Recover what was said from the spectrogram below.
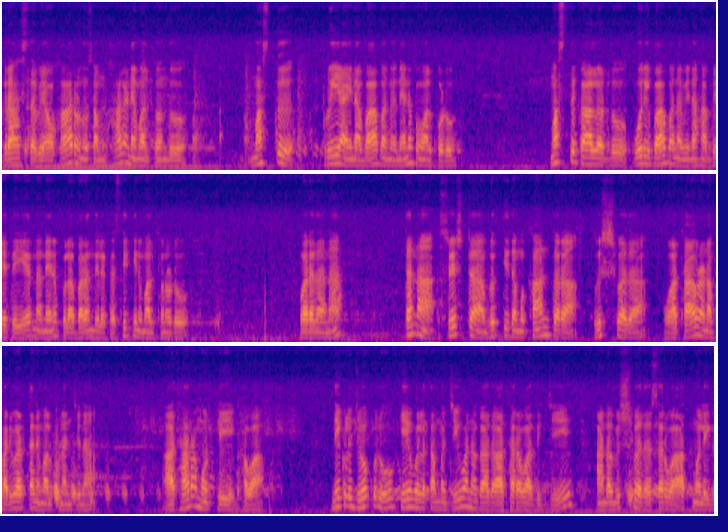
ಗೃಹಸ್ಥ ವ್ಯವಹಾರನು ಸಂಭಾಲನೆ ಮಲ್ತೊಂದು ಮಸ್ತ್ ಪ್ರಿಯ ಐನ ಬಾಬನು ನೆನಪು ಮಲ್ಪೊಡು. ಮಸ್ತ್ ಕಾಲರ್ದು ಊರಿ ಬಾಬನ ವಿನಃ ಬೇತೆ ಏರ್ನ ನೆನಪುಲ ಬರಂದಿಲಕ ಸ್ಥಿತಿನ ಮಲ್ತುನೊಡು. ವರದಾನ, ತನ್ನ ಶ್ರೇಷ್ಠ ವೃತ್ತಿದ ಮುಖಾಂತರ ವಿಶ್ವದ ವಾತಾವರಣ ಪರಿವರ್ತನೆ ಮಲ್ಪುನಂಚಿನ. ಆಧಾರಮೂರ್ತಿ ಭವ. ನಿಕುಲು ಜೋಕುಲು ಕೇವಲ ತಮ್ಮ ಜೀವನಗಾದ ಆಧಾರವಾದಿಜ್ಜಿ ಆಂಡ ವಿಶ್ವದ ಸರ್ವ ಆತ್ಮಲಿಗ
